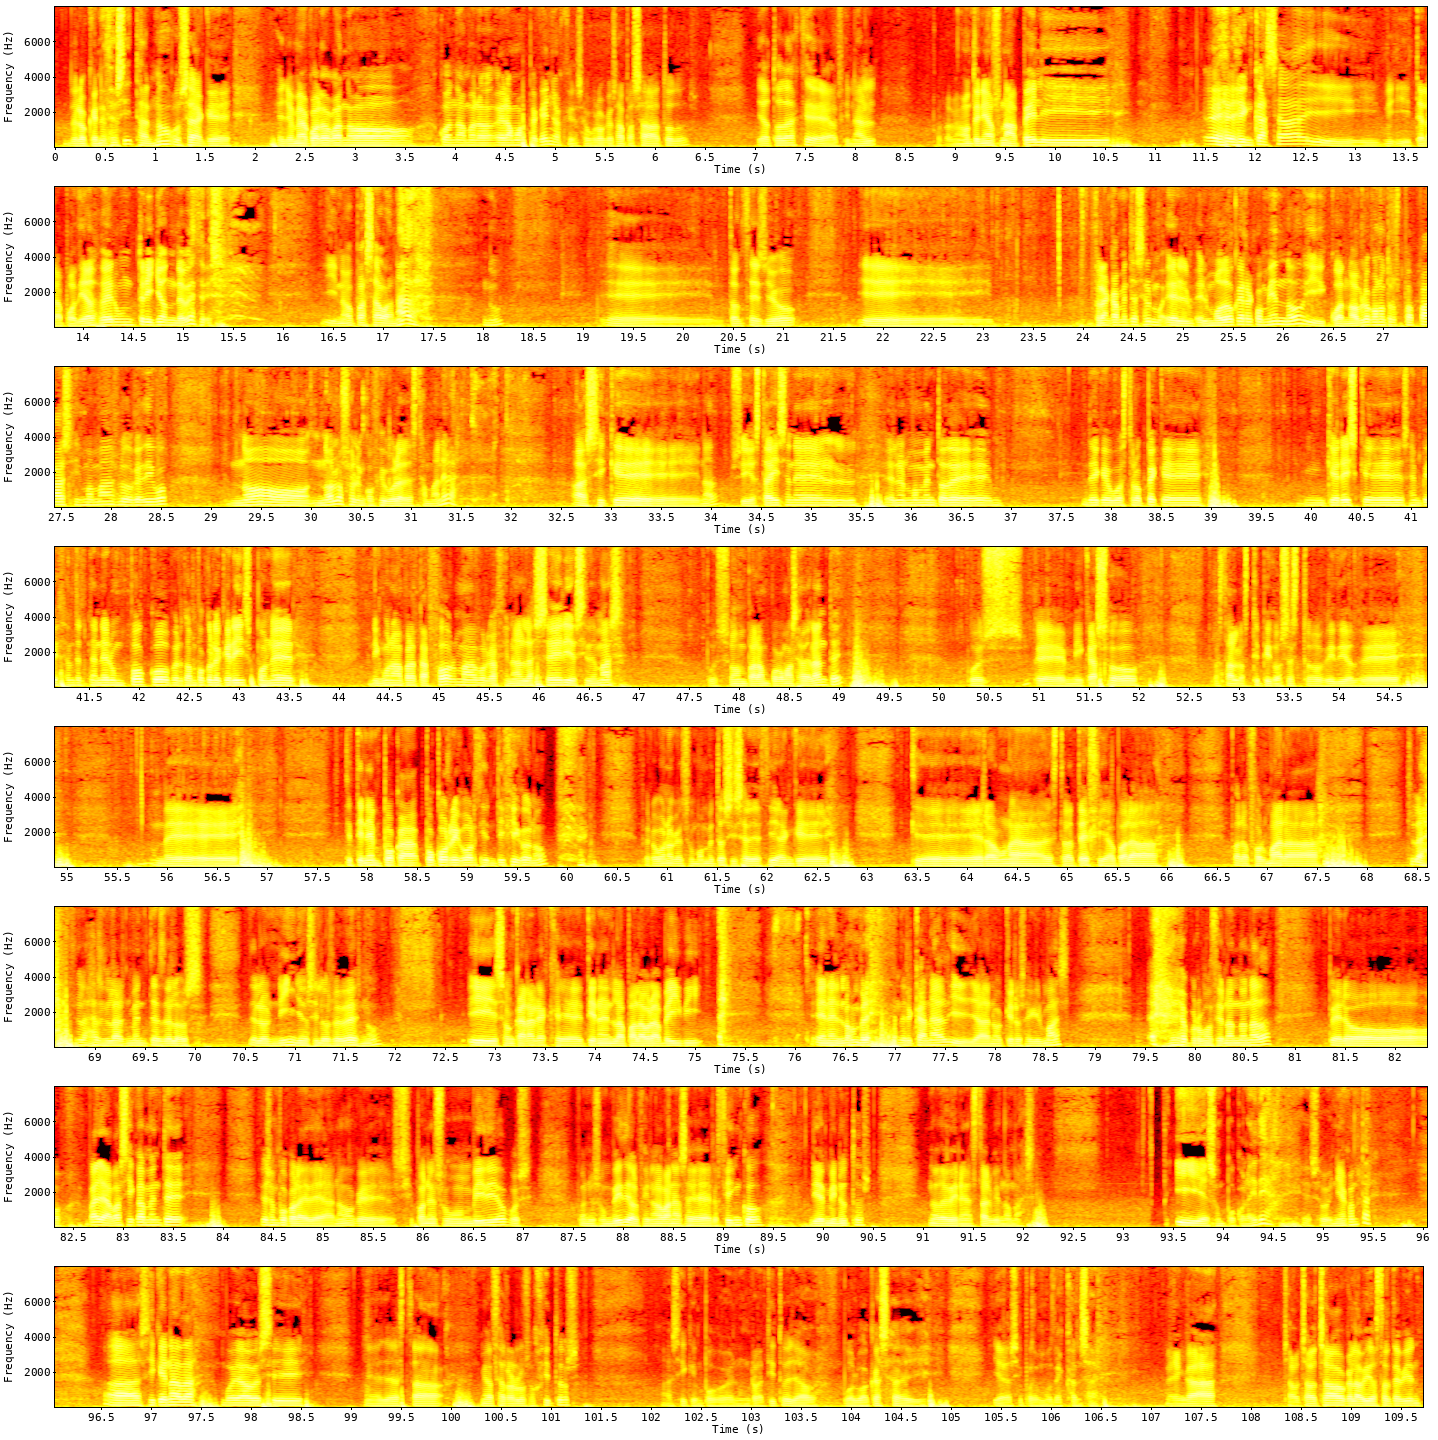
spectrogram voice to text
de lo que necesitan, ¿no? O sea que, yo me acuerdo cuando, cuando éramos pequeños, que seguro que se ha pasado a todos y a todas, que al final, por lo mismo tenías una peli eh, en casa y, y, te la podías ver un trillón de veces. y no pasaba nada, ¿no? Eh, entonces yo, eh, francamente es el, modo que recomiendo y cuando hablo con otros papás y mamás, lo que digo, no, no lo suelen configurar de esta manera. Así que nada, si estáis en el, en el momento de, de que vuestro peque queréis que se empiece a entretener un poco, pero tampoco le queréis poner ninguna plataforma, porque al final las series y demás pues son para un poco más adelante, pues eh, en mi caso pues están los típicos estos vídeos de, de que tienen poca, poco rigor científico, ¿no? Pero bueno, que en su momento sí se decían que, que era una estrategia para, para formar a las, las, mentes de los, de los niños y los bebés, ¿no? Y son canales que tienen la palabra baby en el nombre del canal y ya no quiero seguir más promocionando nada. Pero vaya, básicamente es un poco la idea, ¿no? Que si pones un vídeo, pues pones un vídeo, al final van a ser 5, 10 minutos, no deberían estar viendo más. Y es un poco la idea, eso venía a contar. Así que nada, voy a ver si ya está, me voy a cerrar los ojitos. Así que en un ratito ya vuelvo a casa y, y a ver si podemos descansar. Venga, chao, chao, chao, que la vida esté bien.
